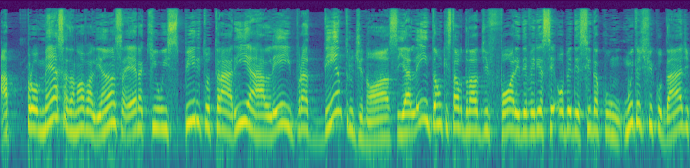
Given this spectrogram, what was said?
A promessa da nova aliança era que o Espírito traria a lei para dentro de nós, e a lei então que estava do lado de fora e deveria ser obedecida com muita dificuldade,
